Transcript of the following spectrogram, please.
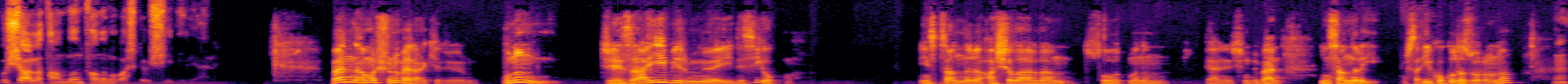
bu şarlatanlığın tanımı başka bir şey değil yani. Ben ama şunu merak ediyorum. Bunun cezai bir müeyyidesi yok mu? İnsanları aşılardan soğutmanın yani şimdi ben insanları mesela ilkokulda zorunlu. Hı.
